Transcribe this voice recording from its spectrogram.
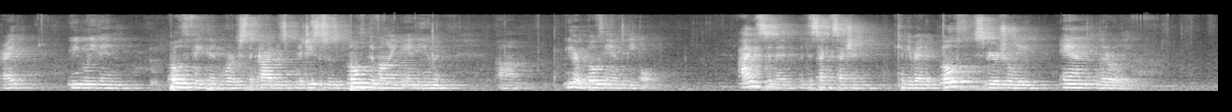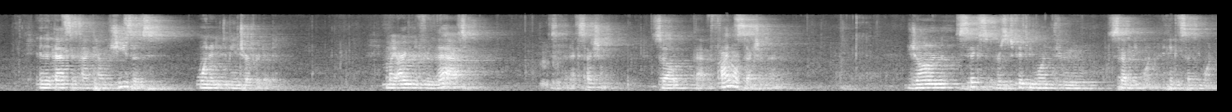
right? We believe in both faith and works, that God was, that Jesus was both divine and human. Um, we are both and people. I would submit that the second section can be read both spiritually and literally. And that that's in fact how Jesus wanted it to be interpreted. My argument for that is in the next section. So, that final section then John 6, verses 51 through 71. I think it's 71.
